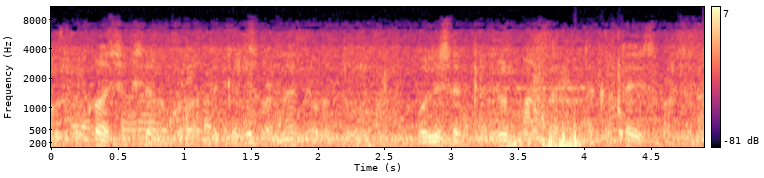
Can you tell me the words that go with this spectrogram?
ಕೊಡಬೇಕು, ಆ ಶಿಕ್ಷೆಯನ್ನು ಕೊಡುವಂಥ ಕೆಲಸವನ್ನು ಒಂದು ಪೊಲೀಸ್ ಅಧಿಕಾರಿಗಳು ಮಾಡ್ತಾರೆ ಅಂತಕ್ಕಂಥ ಈ ಸ್ಪಷ್ಟನೆ.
